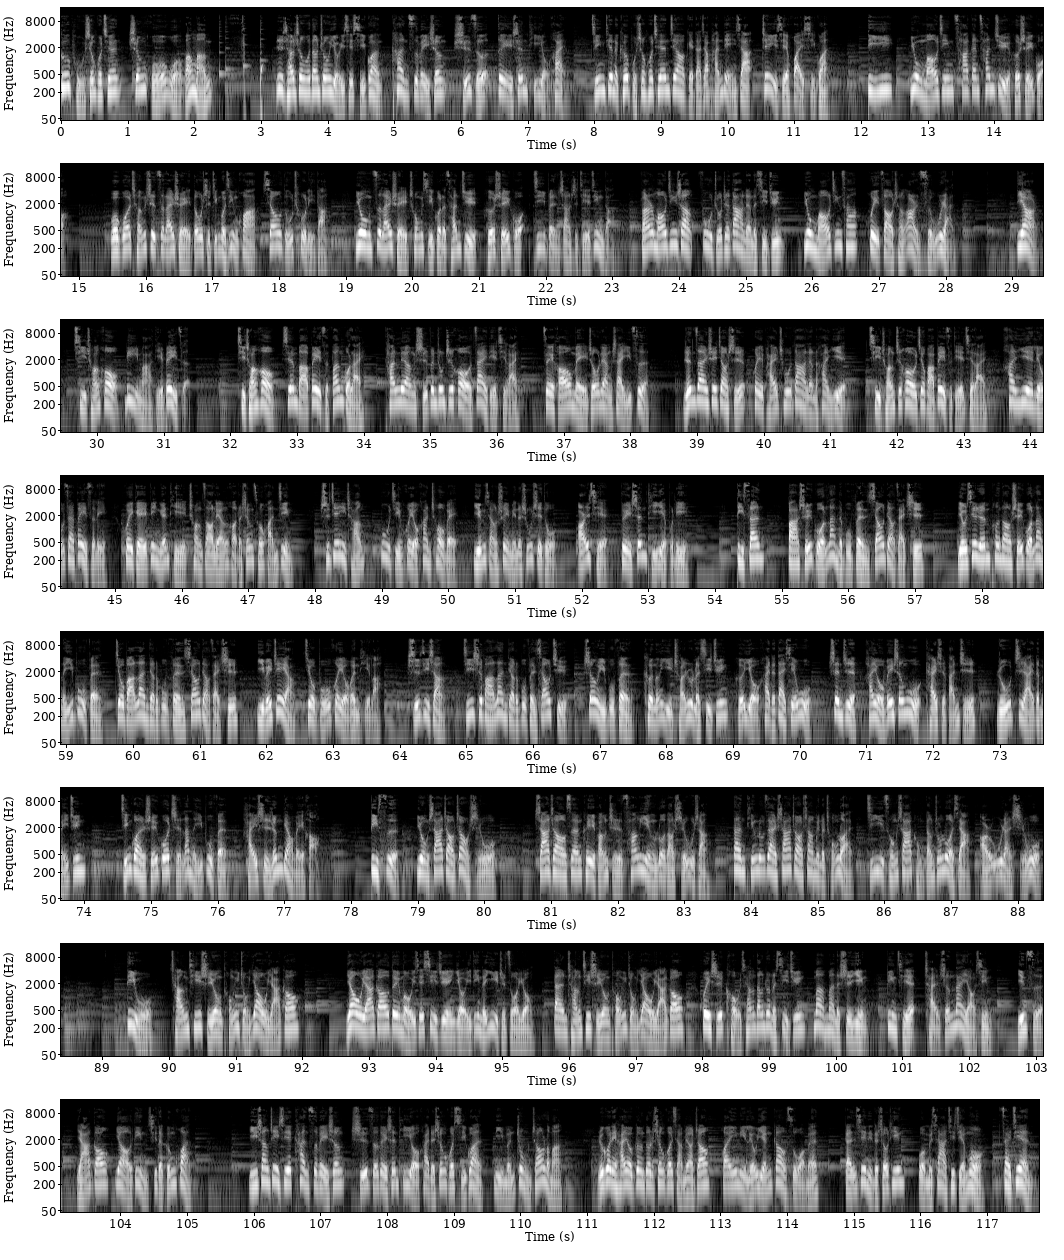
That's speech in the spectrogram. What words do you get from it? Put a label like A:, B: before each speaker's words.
A: 科普生活圈，生活我帮忙。日常生活当中有一些习惯看似卫生，实则对身体有害。今天的科普生活圈就要给大家盘点一下这些坏习惯。第一，用毛巾擦干餐具和水果。我国城市自来水都是经过净化、消毒处理的，用自来水冲洗过的餐具和水果基本上是洁净的，反而毛巾上附着着大量的细菌，用毛巾擦会造成二次污染。第二，起床后立马叠被子。起床后，先把被子翻过来，摊晾十分钟之后再叠起来，最好每周晾晒一次。人在睡觉时会排出大量的汗液，起床之后就把被子叠起来，汗液留在被子里，会给病原体创造良好的生存环境。时间一长，不仅会有汗臭味，影响睡眠的舒适度，而且对身体也不利。第三，把水果烂的部分削掉再吃。有些人碰到水果烂了一部分，就把烂掉的部分削掉再吃。以为这样就不会有问题了，实际上，即使把烂掉的部分削去，剩余部分可能已传入了细菌和有害的代谢物，甚至还有微生物开始繁殖，如致癌的霉菌。尽管水果只烂了一部分，还是扔掉为好。第四，用纱罩罩食物。纱罩虽然可以防止苍蝇落到食物上，但停留在纱罩上面的虫卵极易从纱孔当中落下，而污染食物。第五。长期使用同一种药物牙膏，药物牙膏对某一些细菌有一定的抑制作用，但长期使用同一种药物牙膏会使口腔当中的细菌慢慢的适应，并且产生耐药性，因此牙膏要定期的更换。以上这些看似卫生，实则对身体有害的生活习惯，你们中招了吗？如果你还有更多的生活小妙招，欢迎你留言告诉我们。感谢你的收听，我们下期节目再见。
